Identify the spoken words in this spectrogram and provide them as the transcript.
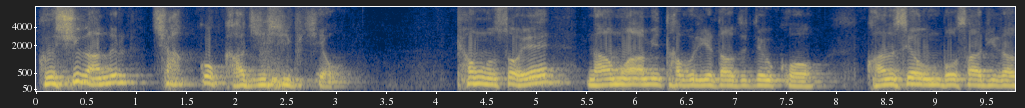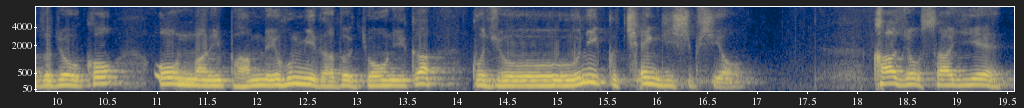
그 시간을 자꾸 가지십시오. 평소에 나무 아미타불이라도 좋고 관세음보살이라도 좋고 온만이 밤매흠이라도 좋으니까 꾸준히 그 챙기십시오. 가족 사이에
